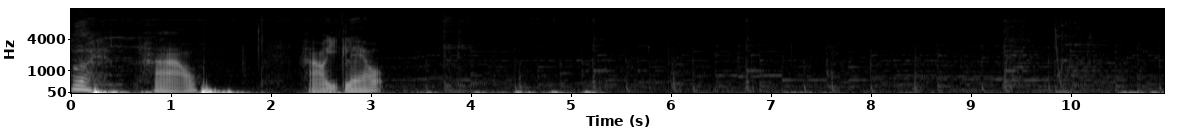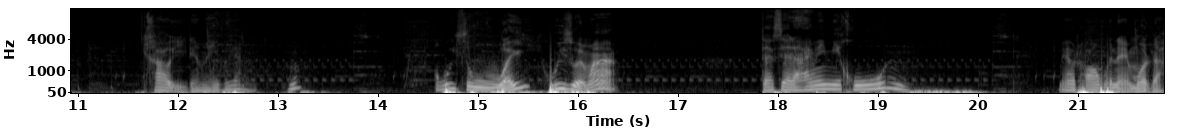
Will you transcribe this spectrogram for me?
ฮ้ยหาว หาวอีกแล้วเข้าอีกได้ไหมเพื่อนโอ้ยสวยคุยสวยมาก แต่เสียดายไม่มีคูณ แมวทองไปไหนหมดอะ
